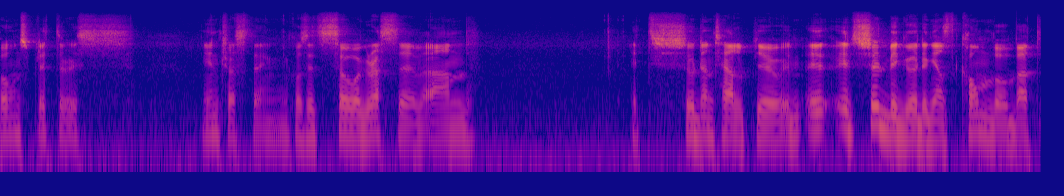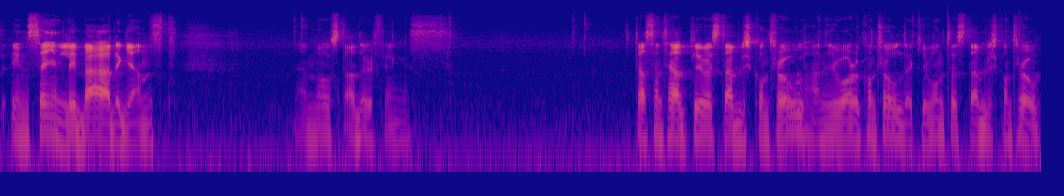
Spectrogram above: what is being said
Bonesplitter is interesting because it's so aggressive and it shouldn't help you. It, it, it should be good against combo, but insanely bad against uh, most other things doesn't help you establish control and you are a control deck you want to establish control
